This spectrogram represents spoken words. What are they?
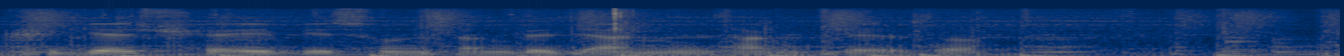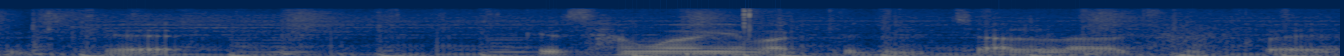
크게 shape이 손상되지 않는 상태에서 이렇게 그 상황에 맞게 좀 잘라 줄 거예요.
